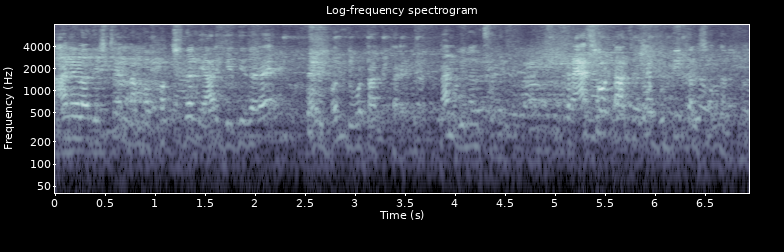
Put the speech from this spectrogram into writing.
ನಾನು ಹೇಳೋದಿಷ್ಟೇ ನಮ್ಮ ಪಕ್ಷದಲ್ಲಿ ಯಾರು ಗೆದ್ದಿದ್ದಾರೆ, ಅವ್ರು ಬಂದು ಓಟ್ ಹಾಕ್ತಾರೆ. ನಾನು ವಿನಂತಿಸಿದ್ದೀನಿ ಕ್ರ್ಯಾಶ್ ಓಟ್ ಹಾಕಿದ್ರೆ ಬುದ್ಧಿ ಕಲಿಸೋದು ನನಗೆ.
